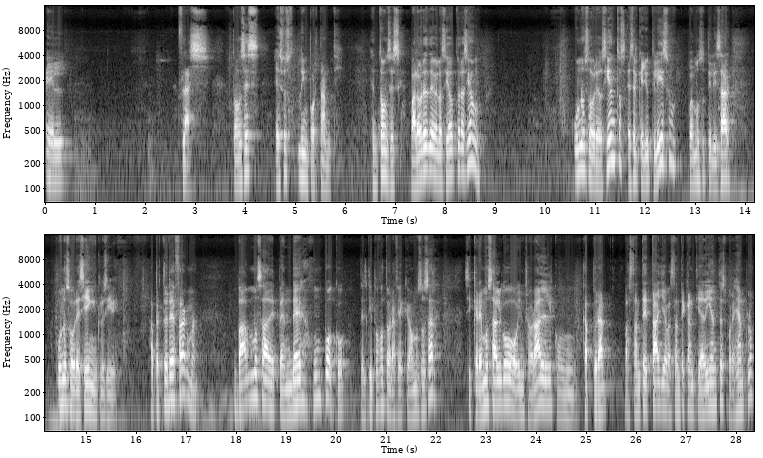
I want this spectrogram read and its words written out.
el flash. Entonces, eso es lo importante. Entonces, valores de velocidad de obturación. 1 sobre 200 es el que yo utilizo. Podemos utilizar 1 sobre 100 inclusive. Apertura de diafragma. Vamos a depender un poco del tipo de fotografía que vamos a usar. Si queremos algo intraoral, con capturar bastante detalle, bastante cantidad de dientes, por ejemplo,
